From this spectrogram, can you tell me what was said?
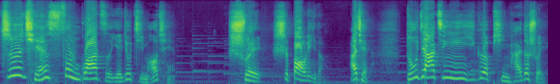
之前送瓜子也就几毛钱，水是暴利的，而且独家经营一个品牌的水，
